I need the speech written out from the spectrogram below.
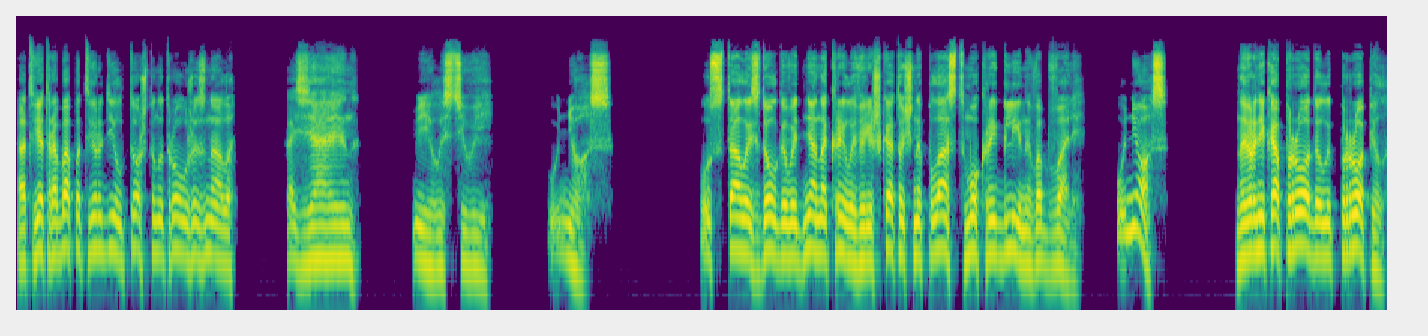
Ответ раба подтвердил то, что нутро уже знало. «Хозяин, милостивый, унес». Усталость долгого дня накрыла Верешка точно пласт мокрой глины в обвале. Унес. Наверняка продал и пропил,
